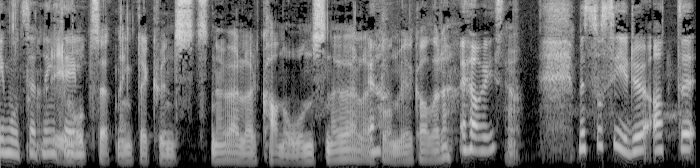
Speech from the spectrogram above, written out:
i motsetning til I motsetning til kunstsnø, eller kanonsnø, eller ja. hva man vil kalle det. Ja, visst. Ja. Men så sier du at eh,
